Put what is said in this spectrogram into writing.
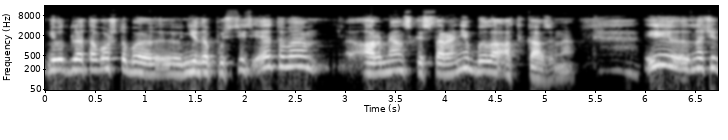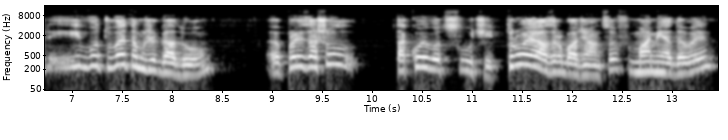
И вот для того, чтобы э, не допустить этого, армянской стороне было отказано. И, значит, и вот в этом же году произошел такой вот случай. Трое азербайджанцев, Мамедовы,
